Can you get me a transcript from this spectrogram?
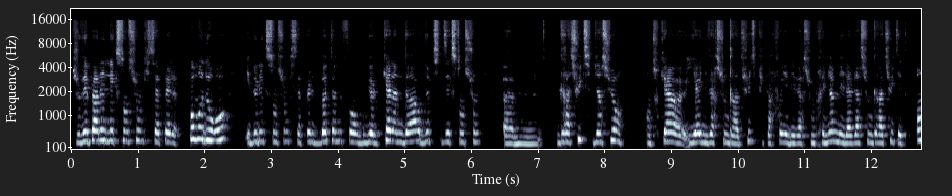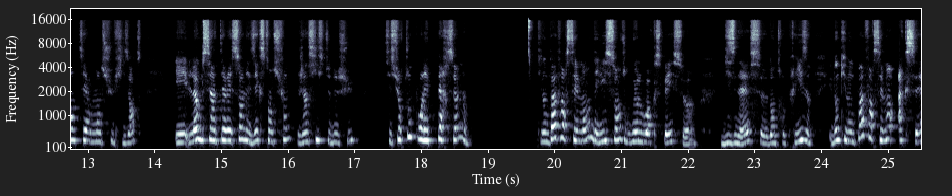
Je vais parler de l'extension qui s'appelle Pomodoro et de l'extension qui s'appelle Button for Google Calendar, deux petites extensions euh, gratuites, bien sûr. En tout cas, euh, il y a une version gratuite, puis parfois il y a des versions premium, mais la version gratuite est entièrement suffisante. Et là où c'est intéressant, les extensions, j'insiste dessus, c'est surtout pour les personnes qui n'ont pas forcément des licences Google Workspace euh, business, euh, d'entreprise, et donc qui n'ont pas forcément accès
